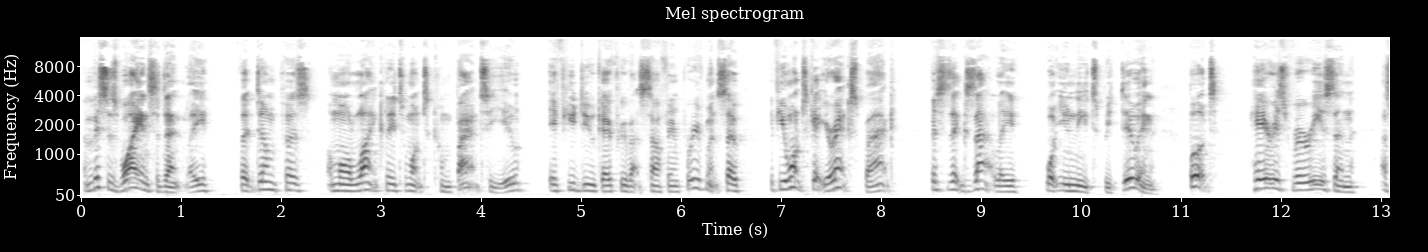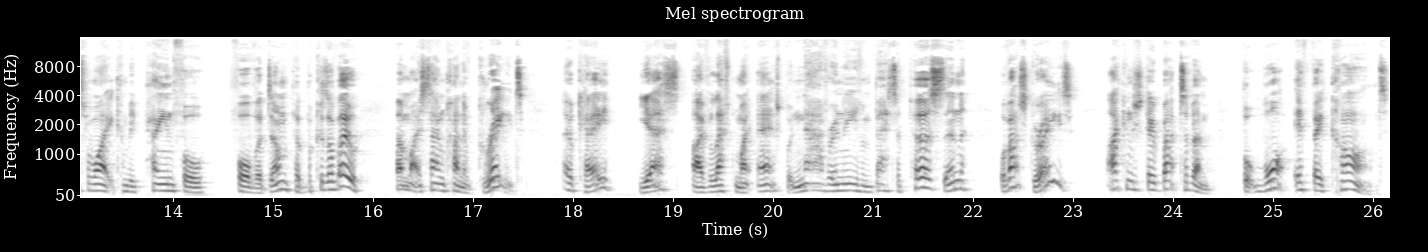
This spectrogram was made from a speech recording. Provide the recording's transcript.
And this is why, incidentally, that dumpers are more likely to want to come back to you if you do go through that self improvement. So, if you want to get your ex back, this is exactly what you need to be doing. But here is the reason as to why it can be painful for the dumper, because although that might sound kind of great, okay, yes, I've left my ex, but now they're an even better person. Well, that's great. I can just go back to them. But what if they can't?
